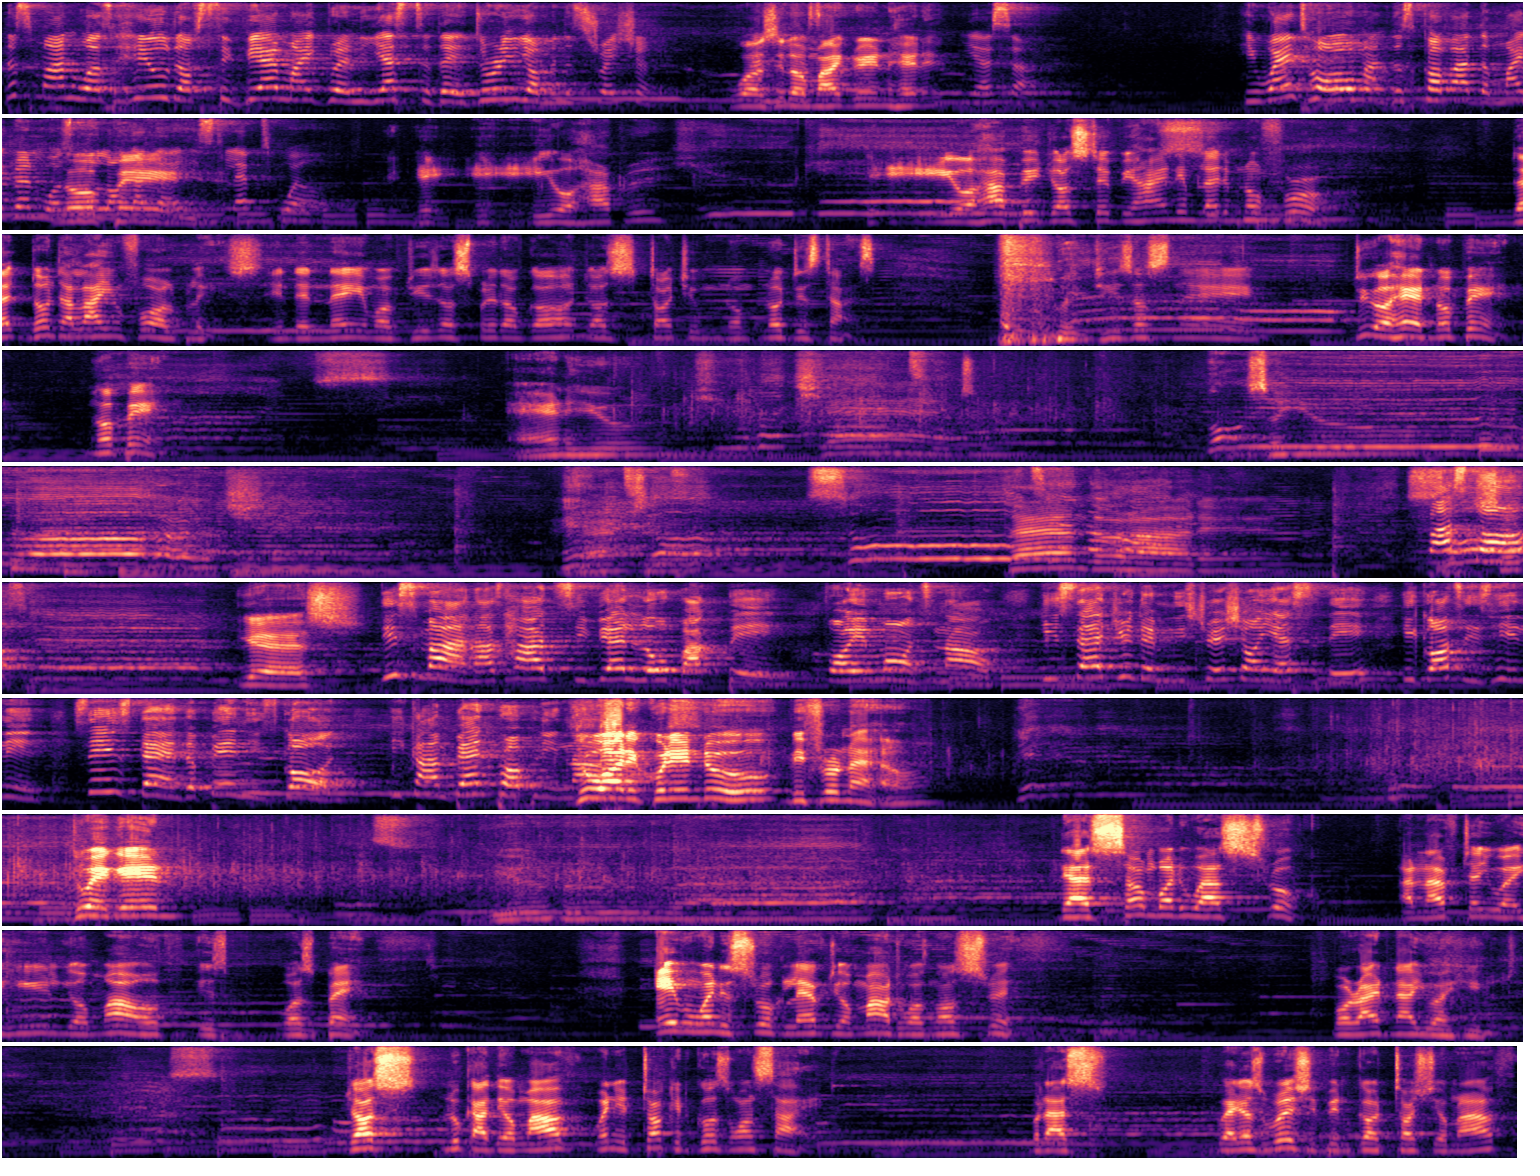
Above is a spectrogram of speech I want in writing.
this man was healed of severe migraine yesterday during your ministration. Was it a migraine headache? Yes, sir. He went home and discovered the migraine was No no, longer there. He slept well. You're happy? You're happy? Just stay behind him, let him not fall. That, don't allow him fall, please. In the name of Jesus, Spirit of God, just touch him, no, no distance. In Jesus' name. Do your head, no pain. No pain. And you gentle. So you are gentle. Tender-hearted. Pastor, Yes. this man has had severe low back pain for a month now. He said during the administration yesterday, he got his healing. Since then, the pain is gone. He can bend properly now. Do what he couldn't do before now. Do again. There's somebody who has stroke, and after you are healed, your mouth is was bent. Even when the stroke left, your mouth was not straight. But right now you are healed. Just look at your mouth. When you talk, it goes one side. But as we are just worshiping, God touched your mouth.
